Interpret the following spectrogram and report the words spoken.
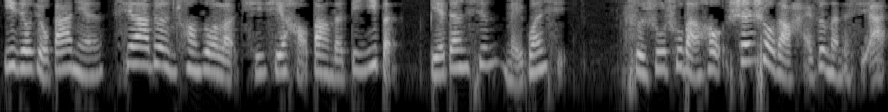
一九九八年，希纳顿创作了《奇奇好棒》的第一本。别担心，没关系。此书出版后，深受到孩子们的喜爱，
